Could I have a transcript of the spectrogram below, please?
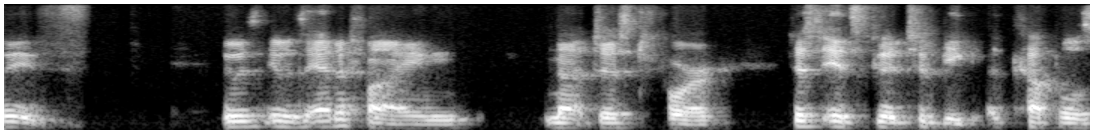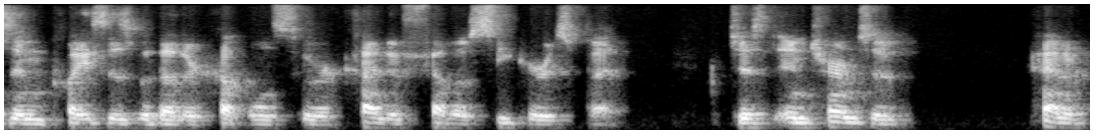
it was it was edifying, not just for just it's good to be couples in places with other couples who are kind of fellow seekers, but just in terms of kind of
